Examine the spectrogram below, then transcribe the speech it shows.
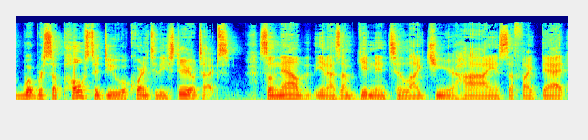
what we're supposed to do according to these stereotypes. So now, you know, as I'm getting into like junior high and stuff like that,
